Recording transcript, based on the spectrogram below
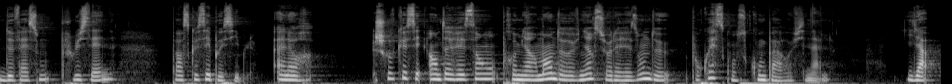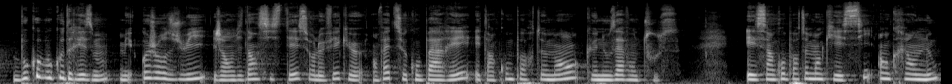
de façon plus saine? Parce que c'est possible. Alors, je trouve que c'est intéressant premièrement de revenir sur les raisons de pourquoi est-ce qu'on se compare au final. Il y a beaucoup beaucoup de raisons, mais aujourd'hui j'ai envie d'insister sur le fait que en fait se comparer est un comportement que nous avons tous. Et c'est un comportement qui est si ancré en nous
